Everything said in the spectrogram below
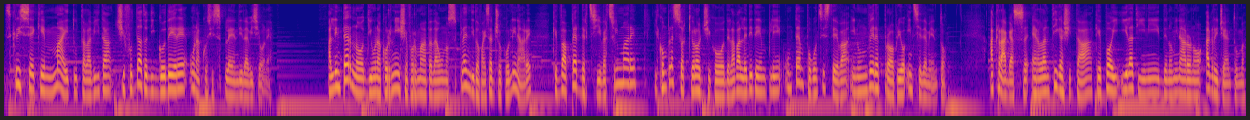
scrisse che mai tutta la vita ci fu dato di godere una così splendida visione. All'interno di una cornice formata da uno splendido paesaggio collinare che va a perdersi verso il mare, il complesso archeologico della Valle dei Templi un tempo consisteva in un vero e proprio insediamento. Acragas era l'antica città che poi i latini denominarono Agrigentum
